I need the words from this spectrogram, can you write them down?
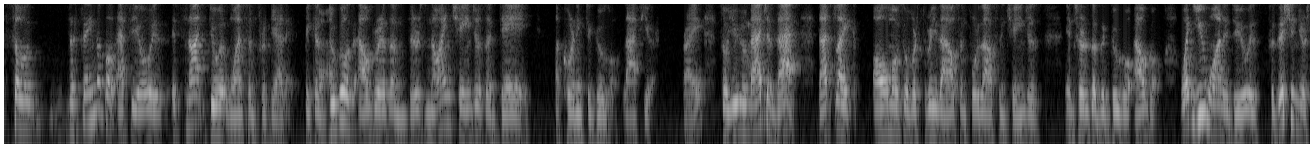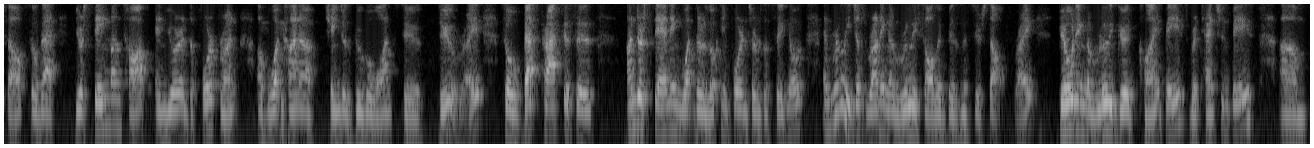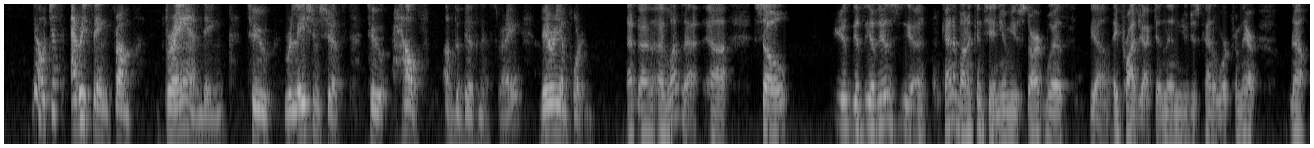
So the thing about SEO is it's not do it once and forget it because uh-huh. Google's algorithm there's nine changes a day according to Google last year, right? So you imagine that that's like almost over 3,000, 4,000 changes in terms of the Google algo. What you want to do is position yourself so that you're staying on top and you're at the forefront of what kind of changes Google wants to do, right? So best practices, understanding what they're looking for in terms of signals, and really just running a really solid business yourself, right? building a really good client base, retention base, um, you know, just everything from branding to relationships to health of the business, right? Very important. I, I love that. Uh, so it, it, it is kind of on a continuum. You start with yeah a project, and then you just kind of work from there. Now,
